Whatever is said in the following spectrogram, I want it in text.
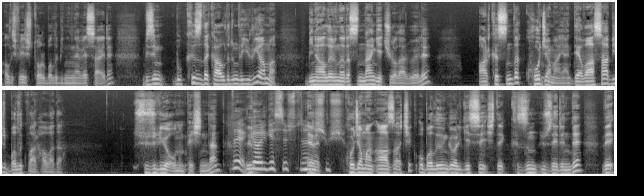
alışveriş torbalı binine vesaire. Bizim bu kız da kaldırımda yürüyor ama binaların arasından geçiyorlar böyle. Arkasında kocaman yani devasa bir balık var havada. Süzülüyor onun peşinden. Ve Ve- gölgesi üstüne Evet. düşmüş. Kocaman ağzı açık. O balığın gölgesi işte kızın üzerinde ve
